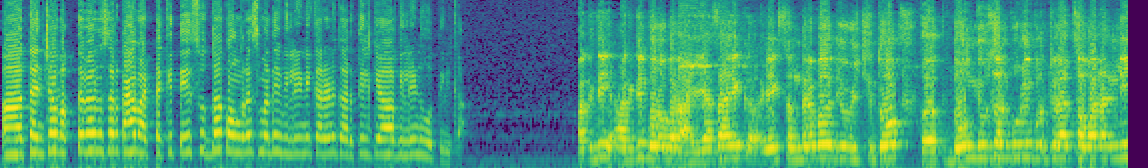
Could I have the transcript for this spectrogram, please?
त्यांच्या वक्तव्यानुसार काय वाटतं की ते सुद्धा काँग्रेसमध्ये विलिनीकरण करतील किंवा विलीन होतील का? अगदी अगदी बरोबर आहे. याचा एक एक संदर्भ देऊ इच्छितो. दोन दिवसांपूर्वी पृथ्वीराज चव्हाणांनी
